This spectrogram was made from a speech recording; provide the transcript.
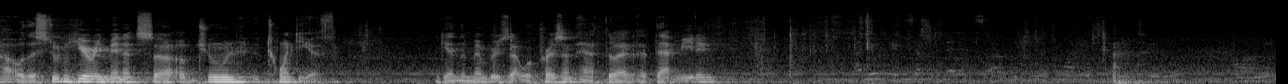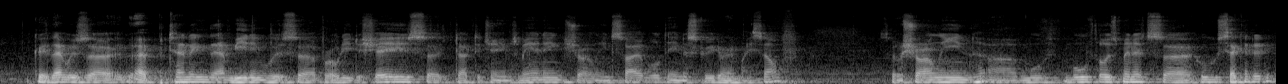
uh, or the student hearing minutes uh, of June 20th. Again, the members that were present at, the- at that meeting. Okay, that was, uh, attending that meeting was uh, Brodie DeShays, uh, Dr. James Manning, Charlene Seibel, Dana Streeter, and myself. So Charlene uh, moved, moved those minutes. Uh, Who seconded?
